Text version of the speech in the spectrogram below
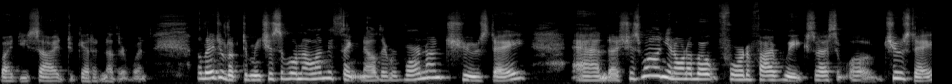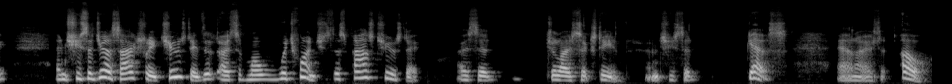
I decide to get another one? The lady looked at me and she said, Well, now let me think now. They were born on Tuesday. And uh, she said, Well, you know, in about four to five weeks. And I said, Well, Tuesday. And she said, Yes, actually, Tuesday. I said, Well, which one? She said, This past Tuesday. I said, July 16th. And she said, Yes. And I said, Oh.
